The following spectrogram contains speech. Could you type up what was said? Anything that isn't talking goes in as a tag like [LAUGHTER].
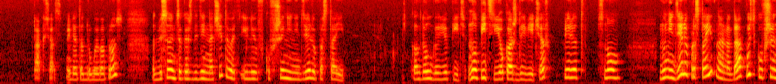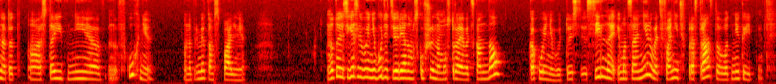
Так, сейчас. Или это другой вопрос. От бессонницы каждый день начитывать или в кувшине неделю постоит. Как долго ее пить? Ну, пить ее каждый вечер перед сном. Ну, неделю простоит, наверное, да? Пусть кувшин этот а, стоит не в кухне, а, например, там в спальне. Ну, то есть, если вы не будете рядом с кувшином устраивать скандал какой-нибудь, то есть сильно эмоционировать, фонить в пространство вот некой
